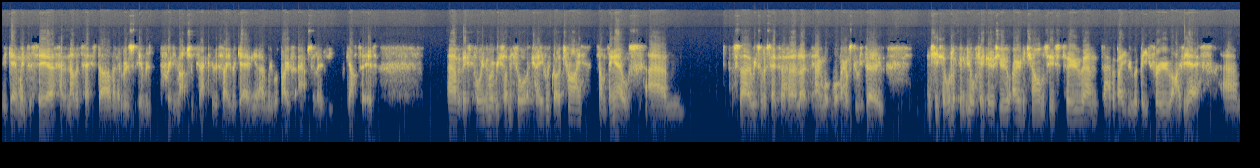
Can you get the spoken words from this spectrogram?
we again went to see her, had another test done, and it was it was pretty much exactly the same again. You know, we were both absolutely gutted. Um, at this point, where we suddenly thought, okay, we've got to try something else. Um, so we sort of said to her, look, you know, what, what else do we do? And she said, well, looking at your figures, your only chances to um, to have a baby would be through IVF. Um,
